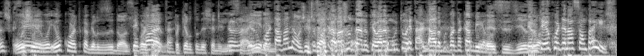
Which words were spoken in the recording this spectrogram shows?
Hoje cê- eu, eu corto o cabelo dos idosos, Você corta? porque eu não tô deixando eles Não, eu não- saírem. eu não cortava não, gente. Eu só ficava ajudando, porque eu era muito retardada pra cortar cabelo. Esses dias eu não tenho coordenação pra isso.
